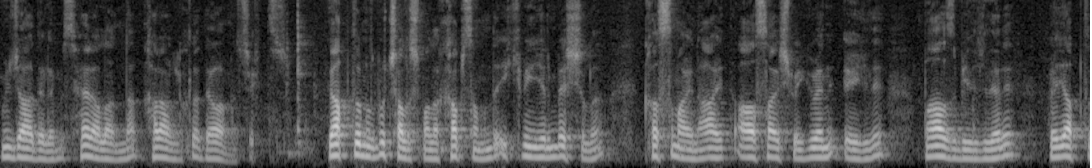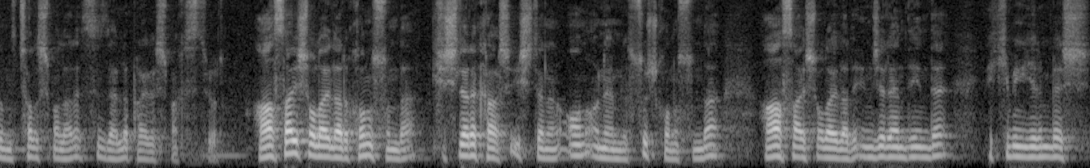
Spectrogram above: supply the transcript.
mücadelemiz her alanda kararlılıkla devam edecektir. Yaptığımız bu çalışmalar kapsamında 2025 yılı Kasım ayına ait asayiş ve güvenlikle ilgili bazı bilgileri ve yaptığımız çalışmaları sizlerle paylaşmak istiyorum. Asayiş olayları konusunda kişilere karşı işlenen 10 önemli suç konusunda asayiş olayları incelendiğinde 2025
